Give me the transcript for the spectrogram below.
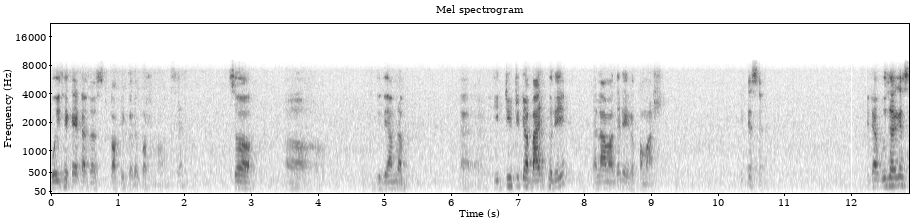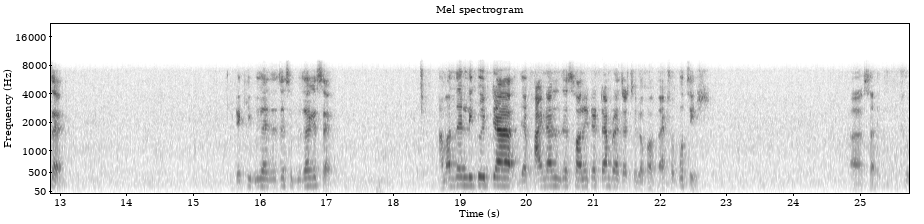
বই থেকে এটা জাস্ট কপি করে বসানো হয়েছে। সো যদি আমরা হিট ডিউটিটা বাইর করি, তাহলে আমাদের এরকম আসে। ঠিক আছে? এটা বোঝা গেছে? এটা কি বোঝা যাচ্ছে বোঝা গেছে? আমাদের লিকুইডটা যে ফাইনাল যে সলিডের টেম্পারেচার ছিল কত? একশো পঁচিশ। সরি একশো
